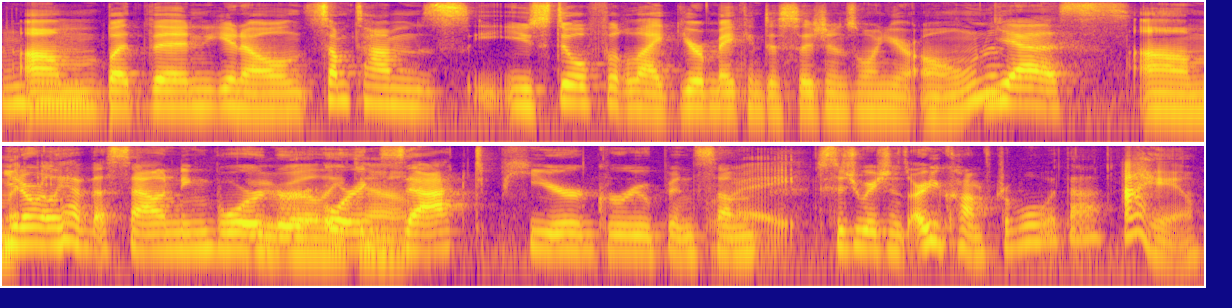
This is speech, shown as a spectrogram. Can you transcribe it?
Mm-hmm. Um, but then you know, sometimes you still feel like you're making decisions on your own. Yes. Um, you don't really have that sounding board or, really or exact peer group in some Right. situations. Are you comfortable with that? I am.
